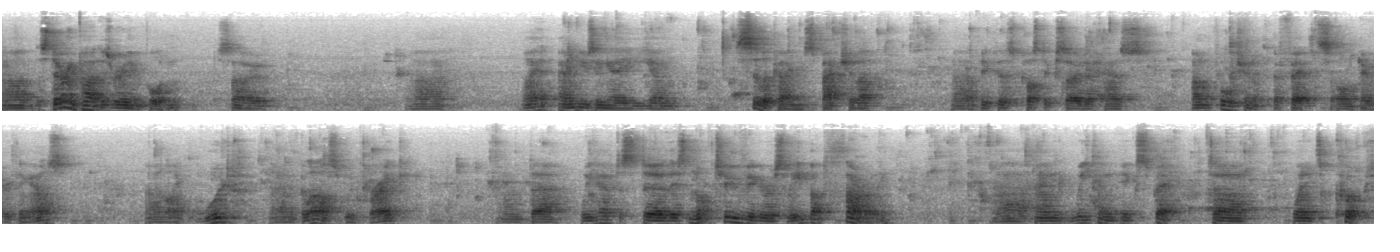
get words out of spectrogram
Uh, the stirring part is really important so uh, I am using a um, silicone spatula uh, because caustic soda has unfortunate effects on everything else uh, like wood and glass would break and uh, we have to stir this not too vigorously but thoroughly uh, and we can expect when it's cooked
